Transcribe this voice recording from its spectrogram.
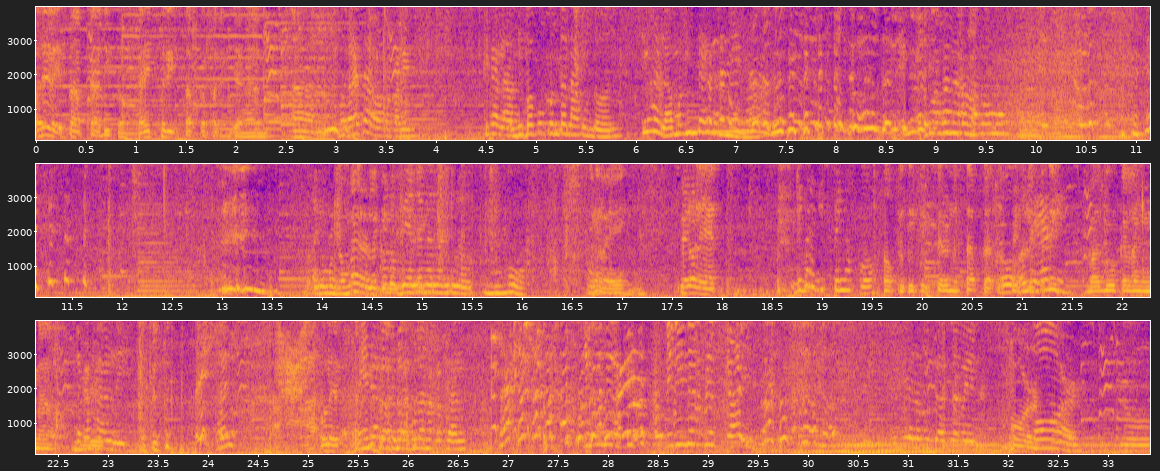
Yun, stop ka dito. Kahit 3 stop ka pa rin dyan. Ah, mag-asawa ka pa rin. Tika lang. Di ba pupunta na ako doon? Tika lang, maghintay ka Sandali muna. na. Kasama ka na kasama mo. Ano mo naman? Nobela na lang lang. Anyway, spin ulit. Di ba nag-spin ako? Oh, pero nag-stop ka. So, Oh, spin ulit kasi bago ka lang na... Nakasali. Ah, ulit. Na, pati bago lang nakasal. Ini-nervous guys. Hindi alam yung gagawin. Four. Four. So,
